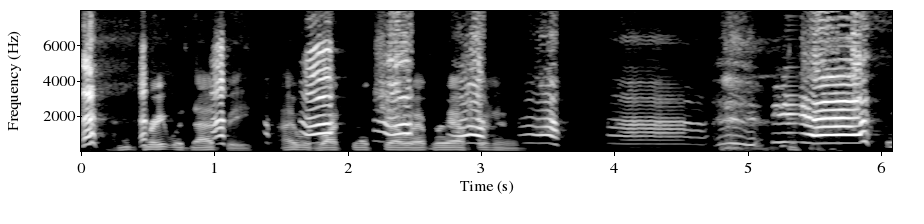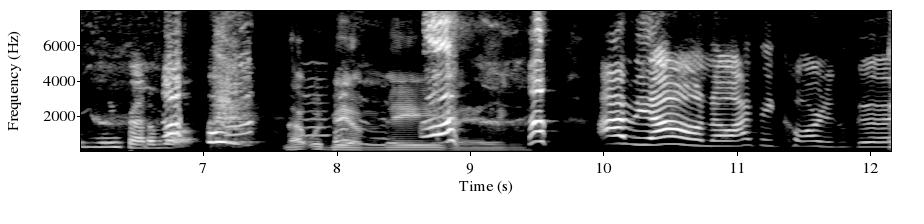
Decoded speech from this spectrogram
How great would that be? I would watch that show every afternoon. yes. Incredible. That would be amazing. I mean, I don't know. I think corn is good.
